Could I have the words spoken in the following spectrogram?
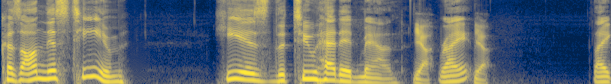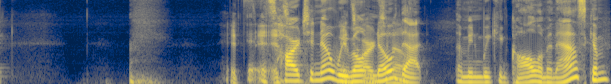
Because on this team, he is the two headed man, Yeah. right? Yeah. Like, It's, it's, hard to know. We won't know, know. that. I mean, we can call him and ask him.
